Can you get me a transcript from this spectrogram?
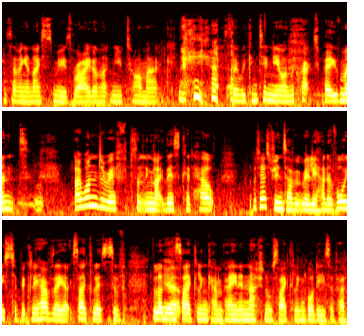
He's having a nice smooth ride on that new tarmac. So we continue on the cracked pavement. I wonder if something like this could help. Pedestrians haven't really had a voice typically, have they? Like cyclists of London Yeah. Cycling Campaign and national cycling bodies have had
